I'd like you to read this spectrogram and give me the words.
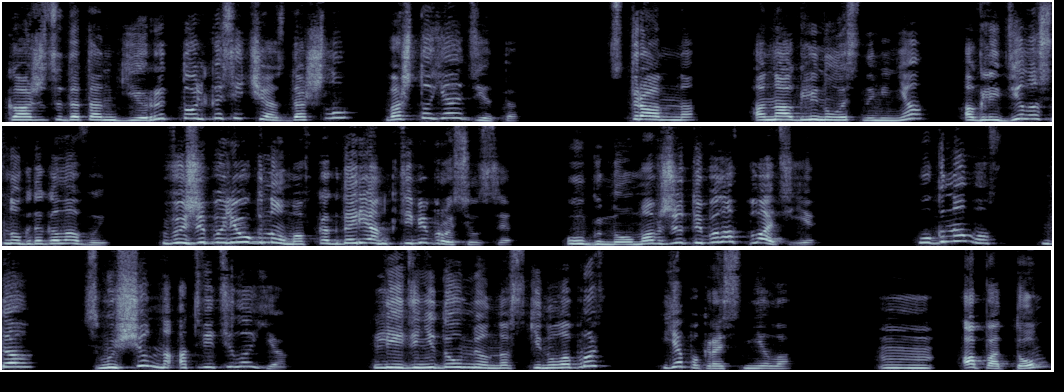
Кажется, до Тангиры только сейчас дошло, во что я одета. Странно. Она оглянулась на меня, оглядела с ног до головы. Вы же были у гномов, когда Риан к тебе бросился. У гномов же ты была в платье. У гномов? Да, смущенно ответила я. Леди недоуменно вскинула бровь, я покраснела. М -м, а потом?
